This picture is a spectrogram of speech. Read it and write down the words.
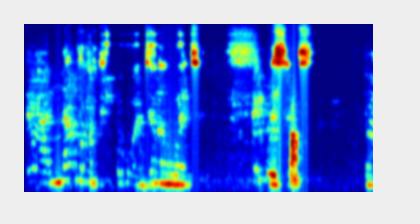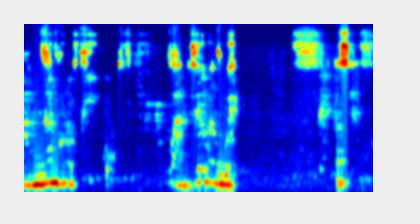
there are a number of people who are dealing with sicknesses. There are a number of people who are dealing with sicknesses.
